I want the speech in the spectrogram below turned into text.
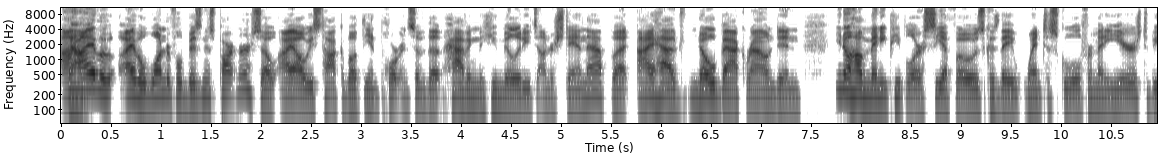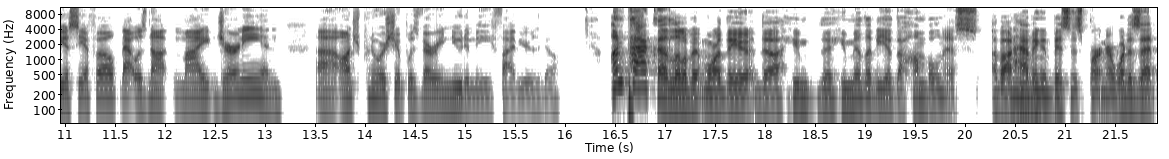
Yeah. I have a I have a wonderful business partner, so I always talk about the importance of the having the humility to understand that. But I have no background in, you know, how many people are CFOs because they went to school for many years to be a CFO. That was not my journey, and uh, entrepreneurship was very new to me five years ago unpack that a little bit more the the hum, the humility of the humbleness about mm. having a business partner. What is that?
